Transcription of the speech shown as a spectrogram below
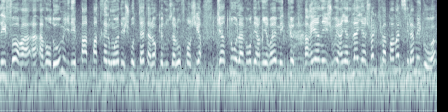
l'effort à, Vendôme. Il n'est pas, très loin des chevaux de tête alors que nous allons franchir bientôt l'avant-dernier rue mais que rien n'est joué, rien de là. Il y a un cheval qui va pas mal, c'est l'Amego. Hein.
